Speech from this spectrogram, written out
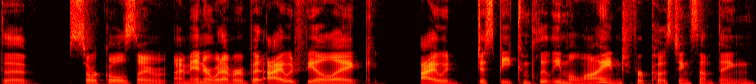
the circles I, I'm in or whatever. But I would feel like I would just be completely maligned for posting something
